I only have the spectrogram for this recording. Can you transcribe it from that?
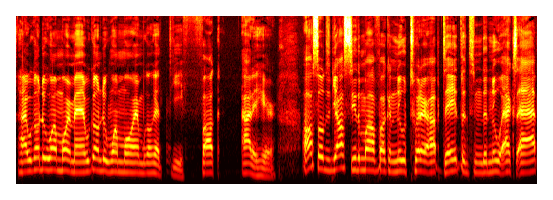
All right, we're gonna do one more, man. We're gonna do one more, and we're gonna get the fuck out of here. Also, did y'all see the motherfucking new Twitter update? The, the new X app.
